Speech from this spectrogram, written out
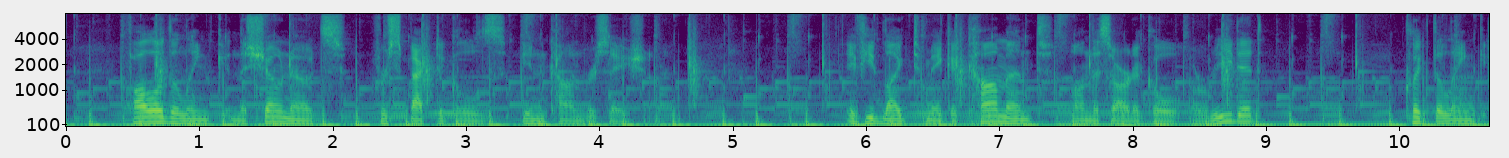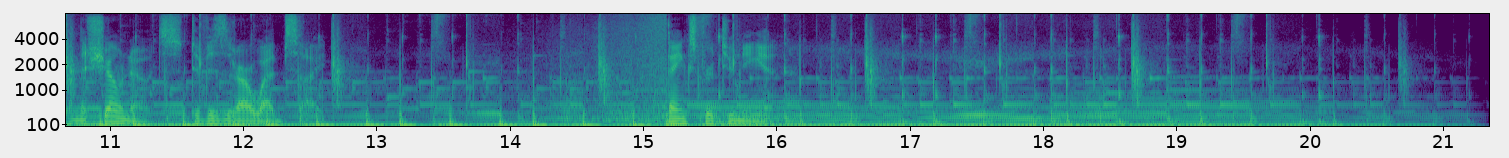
follow the link in the show notes for Spectacles in Conversation. If you'd like to make a comment on this article or read it, click the link in the show notes to visit our website. Thanks for tuning in.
